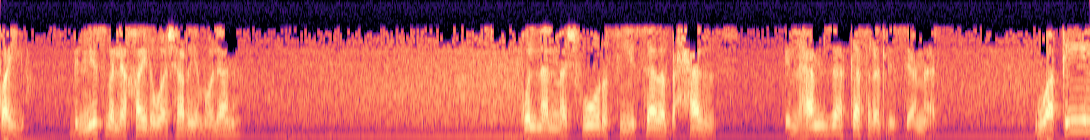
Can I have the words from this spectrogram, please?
طيب بالنسبة لخير وشر يا مولانا قلنا المشهور في سبب حذف الهمزة كثرة الاستعمال وقيل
